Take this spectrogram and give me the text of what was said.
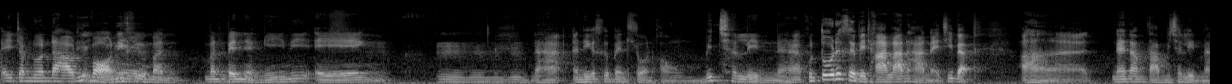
ไอจำนวนดาวที่อย่างนี้บอกนี่เองคือมัน มันเป็นอย่างนี้นี่เองอืมอืมอืมอืมนะฮะ อันนี้ก็คือเป็นส่วนของมิชลินนะฮะ คุณตู้ได้เคยไปทานร้านอาหารไหนที่แบบอ่าแนะนำตามมิชลินไหม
